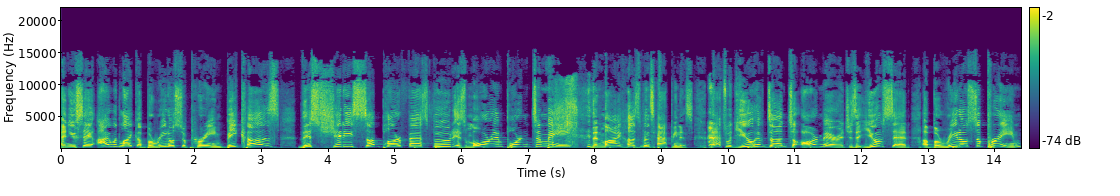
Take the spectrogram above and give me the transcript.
and you say, I would like a burrito supreme because this shitty subpar fast food is more important to me than my husband's happiness. That's what you have done to our marriage is that you have said a burrito supreme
